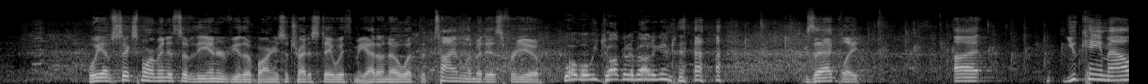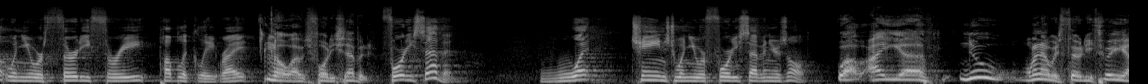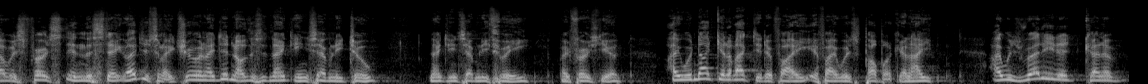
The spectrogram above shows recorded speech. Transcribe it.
We have six more minutes of the interview, though, Barney, so try to stay with me. I don't know what the time limit is for you. What were we talking about again? exactly. Uh, you came out when you were 33 publicly, right? No, I was 47. 47. What changed when you were 47 years old? Well, I uh, knew when I was 33, I was first in the state legislature, and I did know this is 1972, 1973, my first year. I would not get elected if I if I was public, and I I was ready to kind of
